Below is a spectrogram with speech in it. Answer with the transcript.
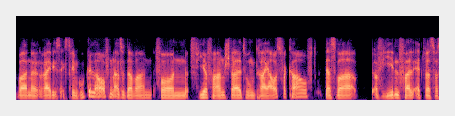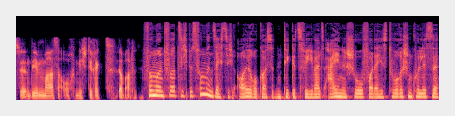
war eine Reihe, die ist extrem gut gelaufen. Also da waren von vier Veranstaltungen drei ausverkauft. Das war auf jeden Fall etwas, was wir in dem Maße auch nicht direkt erwartet. 45 bis 65 Euro kosteten Tickets für jeweils eine Show vor der historischen Kulisse.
